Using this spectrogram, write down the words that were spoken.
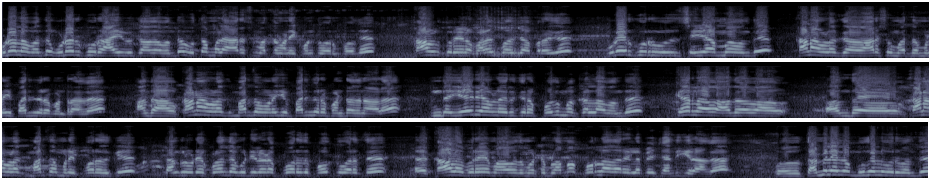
உடலை வந்து உடற்கூறு ஆய்வுக்காக வந்து உத்தமலை அரசு மருத்துவமனை கொண்டு வரும்போது காவல்துறையில் வழக்கு பதிஞ்ச பிறகு உடற்கூறு செய்யாமல் வந்து காணா வழக்கு அரசு மருத்துவமனைக்கு பரிந்துரை பண்ணுறாங்க அந்த காணா வழக்கு மருத்துவமனைக்கு பரிந்துரை பண்ணுறதுனால இந்த ஏரியாவில் இருக்கிற பொதுமக்கள்லாம் வந்து கேரளா அதை அந்த காணா வழக்கு மருத்துவமனை போகிறதுக்கு தங்களுடைய குழந்தை குட்டிகளோட போகிறது போக்குவரத்து அஹ், ஆவது மட்டும் இல்லாமல் பொருளாதார இழப்பையும் சந்திக்கிறாங்க. தமிழக முதல்வர் வந்து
